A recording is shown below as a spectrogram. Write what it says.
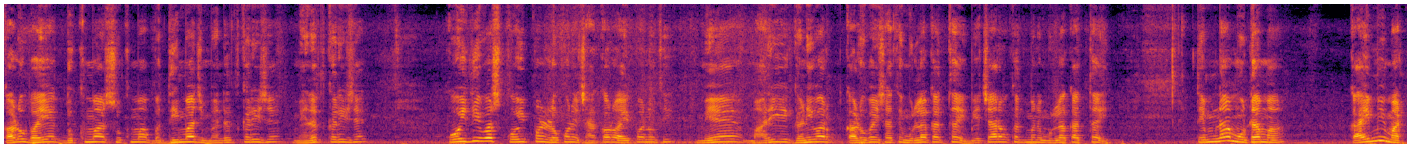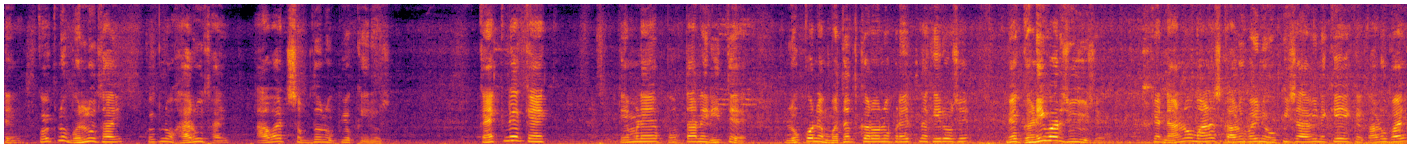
કાળુભાઈએ દુઃખમાં, સુખમાં બધીમાં જ મહેનત કરી છે, મહેનત કરી છે. કોઈ દિવસ કોઈ પણ લોકોને જાકારો આપ્યો નથી. મેં મારી ઘણીવાર કાળુભાઈ સાથે મુલાકાત થઈ, બે ચાર વખત મને મુલાકાત થઈ. તેમના મોઢામાં કાયમી માટે કોઈકનું ભલું થાય, કોઈકનું સારું થાય, આવા જ શબ્દોનો ઉપયોગ કર્યો છે. કંઈક ને કંઈક તેમણે પોતાની રીતે લોકોને મદદ કરવાનો પ્રયત્ન કર્યો છે. મેં ઘણીવાર જોયું છે કે નાનો માણસ કાળુભાઈની ઓફિસે આવીને કહે કે, કાળુભાઈ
